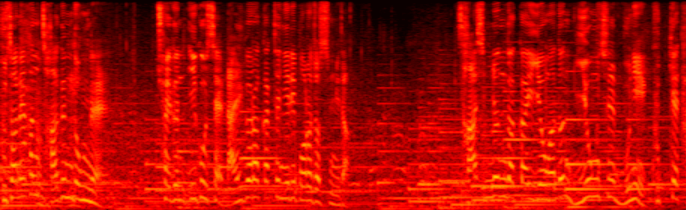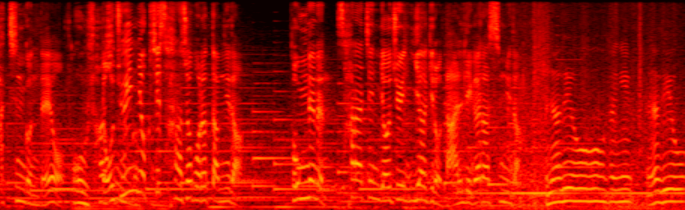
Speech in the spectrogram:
부산의 한 작은 동네. 최근 이곳에 날벼락 같은 일이 벌어졌습니다. 40년 가까이 이용하던 미용실 문이 굳게 닫힌 건데요. 어우, 40년 여주인 역시 사라져 버렸답니다. 동네는 사라진 여주인 이야기로 난리가 났습니다. 안녕하세요, 사장님. 안녕하세요.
